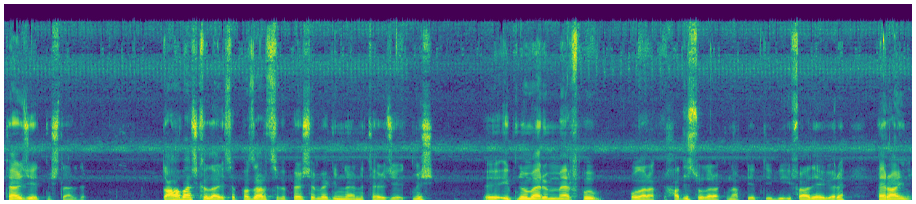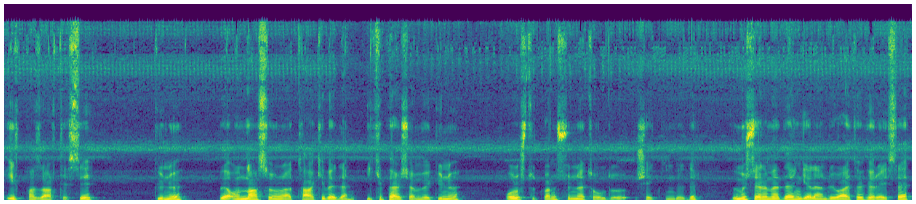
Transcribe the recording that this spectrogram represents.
tercih etmişlerdir. Daha başkaları ise pazartesi ve perşembe günlerini tercih etmiş. Ee, İbn Ömer'in merfu olarak, hadis olarak naklettiği bir ifadeye göre her ayın ilk pazartesi günü ve ondan sonra takip eden iki perşembe günü oruç tutmanın sünnet olduğu şeklindedir. Ümmü Seleme'den gelen rivayete göre ise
